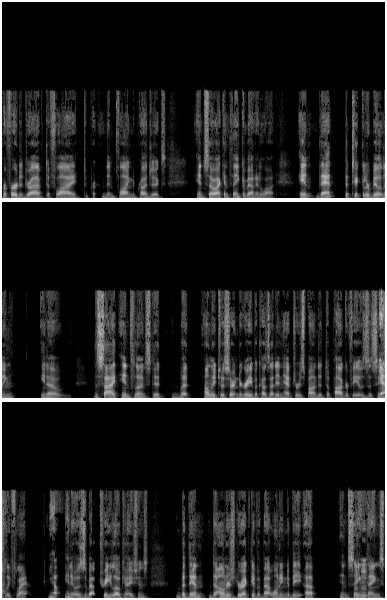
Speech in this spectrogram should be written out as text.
prefer to drive to fly to than flying to projects, and so I can think about it a lot. And that particular building, you know, the site influenced it, but only to a certain degree because I didn't have to respond to topography. It was essentially flat Yeah. and it was about tree locations. But then the owner's directive about wanting to be up and seeing Mhm. things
